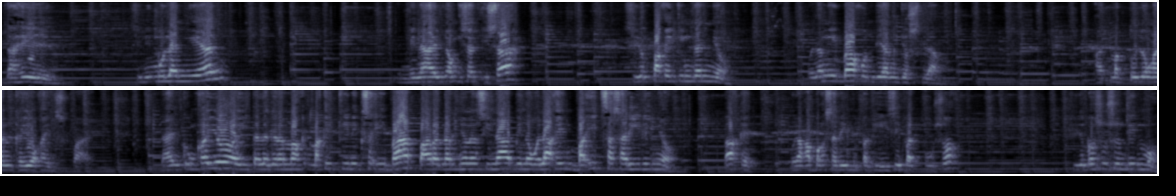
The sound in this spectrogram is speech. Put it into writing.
Dahil sinimulan nyo yan minahal nyo ang isa't isa sinong pakikinggan nyo? Walang iba kundi ang Diyos lang. At magtulungan kayo kay Inspire dahil kung kayo ay talaga na makikinig sa iba para na rin nyo lang sinabi na wala kayong bait sa sarili nyo. Bakit? wala ka bang sariling pag-iisip at puso? Sino bang susundin mo?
